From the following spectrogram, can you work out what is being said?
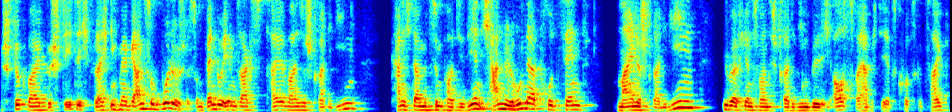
ein Stück weit bestätigt, vielleicht nicht mehr ganz so bullisch ist. Und wenn du eben sagst, teilweise Strategien, kann ich damit sympathisieren. Ich handle 100 Prozent meine Strategien über 24 Strategien bilde ich aus. Zwei habe ich dir jetzt kurz gezeigt.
